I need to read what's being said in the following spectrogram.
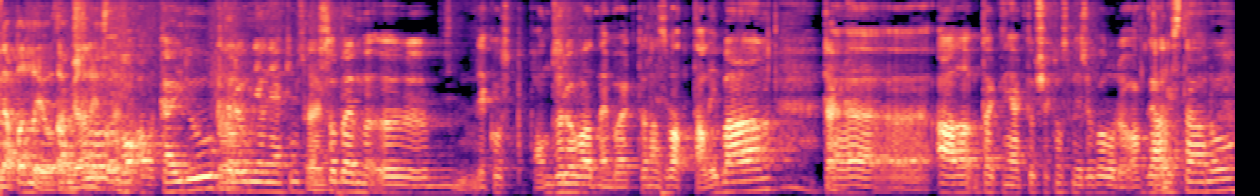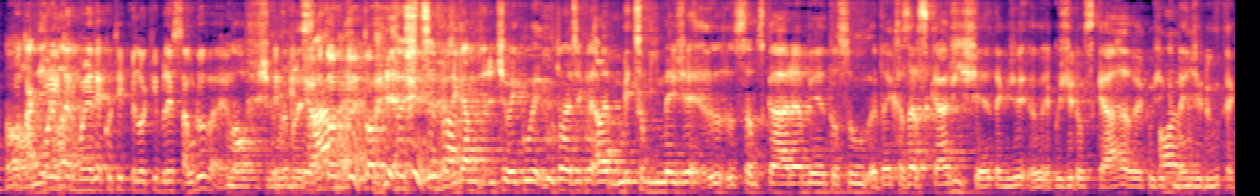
napadli, jo, Tam šlo o Al-Qaidu, kterou měl nějakým způsobem eh, jako sponzorovat, nebo jak to nazvat, Taliban. Tak. A tak nějak to všechno směřovalo do Afghánistánu. No, no, tak hlavně- oni, ale- oni jako ty piloti byli saudové, jo? No, všechno to byly Jo, to, to je, třeba... Říkám člověku, jako to neřekne, ale my co víme, že eh, Saudská Arábie to jsou, to je chazarská říše, takže eh, jako židovská, jakože Ale- kmen židů, tak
